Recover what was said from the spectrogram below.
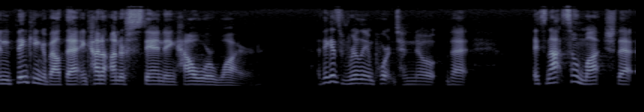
And thinking about that and kind of understanding how we're wired I think it's really important to note that it's not so much that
